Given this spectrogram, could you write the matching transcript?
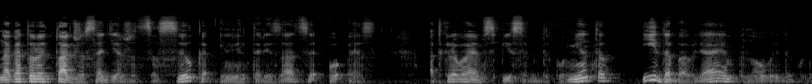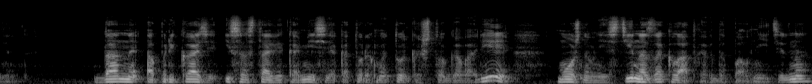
на которой также содержится ссылка «Инвентаризация ОС». Открываем список документов и добавляем новый документ. Данные о приказе и составе комиссии, о которых мы только что говорили, можно внести на закладках дополнительно,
